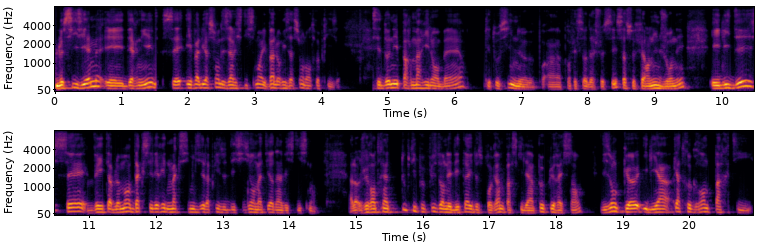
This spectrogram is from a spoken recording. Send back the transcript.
Le sixième et dernier, c'est évaluation des investissements et valorisation d'entreprise. C'est donné par Marie Lambert, qui est aussi une, un professeur d'HEC. Ça se fait en une journée. Et l'idée, c'est véritablement d'accélérer, de maximiser la prise de décision en matière d'investissement. Alors, je vais rentrer un tout petit peu plus dans les détails de ce programme parce qu'il est un peu plus récent. Disons qu'il y a quatre grandes parties.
